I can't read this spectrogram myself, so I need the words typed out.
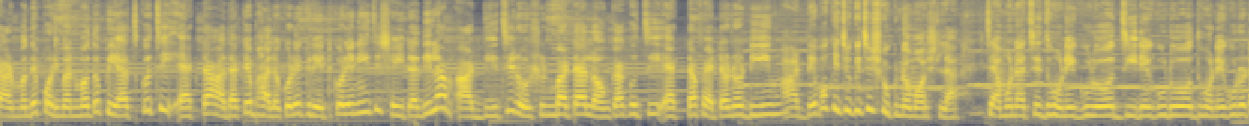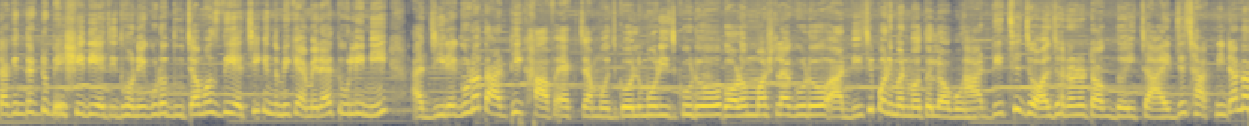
তার মধ্যে পরিমাণ মতো পেঁয়াজ কুচি, একটা আদাকে ভালো করে গ্রেট করে নিয়েছি, সেইটা দিলাম, আর দিয়েছি রসুন বাটা, লঙ্কা কুচি, একটা ফেটানো ডিম, আর দেবো কিছু কিছু শুকনো মশলা। যেমন আছে ধনে গুঁড়ো, জিরে গুঁড়ো, ধনে গুঁড়োটা কিন্তু একটু বেশি দিয়েছি, ধনে গুঁড়ো দু চামচ দিয়েছি, কিন্তু আমি ক্যামেরায় তুলিনি, আর জিরে গুঁড়ো তার ঠিক হাফ এক চামচ, গোলমরিচ গুঁড়ো, গরম মশলা গুঁড়ো, আর দিয়েছি পরিমাণ মতো লবণ। আর দিচ্ছি জল ঝরানো টক দই, চায়ের যে ছাকনিটা না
